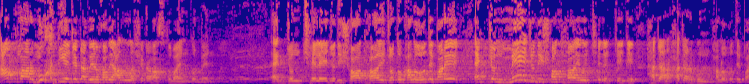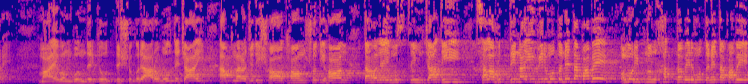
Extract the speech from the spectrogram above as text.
আপনার মুখ দিয়ে যেটা বের হবে, আল্লাহ সেটা বাস্তবায়ন করবেন। একজন ছেলে যদি সৎ হয়, যত ভালো হতে পারে। একজন মেয়ে যদি সৎ হয়, ওই ছেলের চাইতে হাজার হাজার গুণ ভালো হতে পারে। মা এবং বোনদেরকে উদ্দেশ্য করে আরও বলতে চাই, আপনারা যদি সৎ হন, সতী হন, তাহলে মুসলিম জাতি সালাহুদ্দিন আইবির মতো নেতা পাবে, ওমর ইবনুল খাত্তাবের মতো নেতা পাবে,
